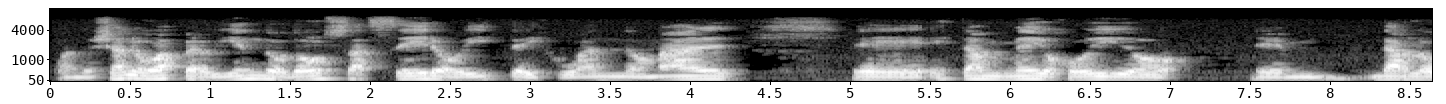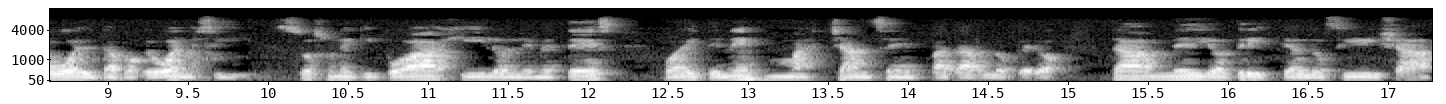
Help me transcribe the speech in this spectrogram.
cuando ya lo vas perdiendo 2 a 0, viste, y jugando mal, eh, está medio jodido darlo vuelta, porque bueno, si sos un equipo ágil o le metes, por ahí tenés más chance de empatarlo, pero está medio triste Aldo Civi ya,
